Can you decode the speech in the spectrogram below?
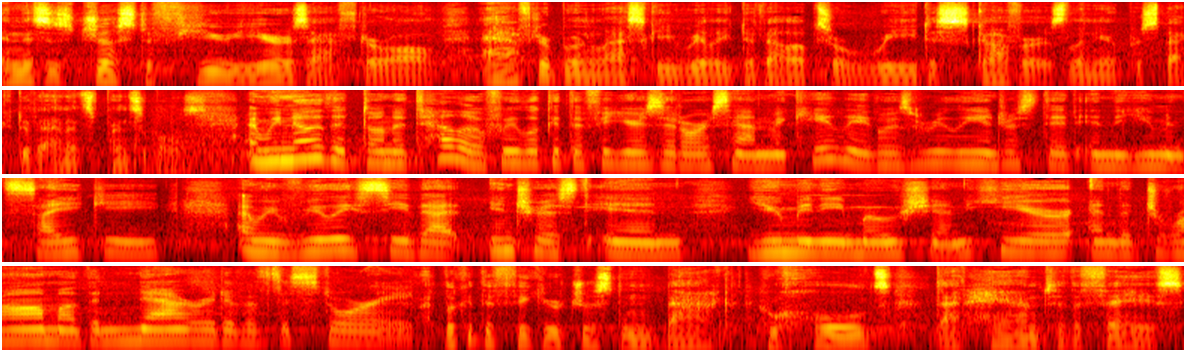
And this is just a few years, after all, after Brunelleschi really develops or rediscovers linear perspective and its principles. And we know that Donatello, if we look at the figures at Orsanmichele, was really interested in the human psyche, and we really see that interest in human emotion here and the drama, the narrative of the story. Look at the figure just in back who holds that hand to the face,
